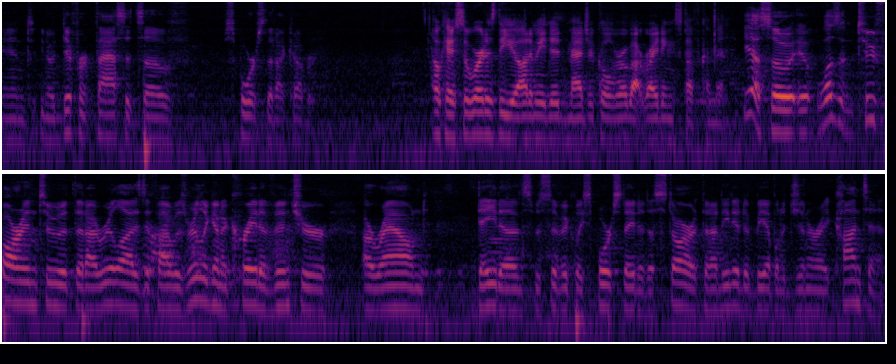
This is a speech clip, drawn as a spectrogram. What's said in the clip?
and you know different facets of sports that I covered. Okay, so where does the automated magical robot writing stuff come in? Yeah, so it wasn't too far into it that I realized if I was really going to create a venture around data and specifically sports data to start, that I needed to be able to generate content.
